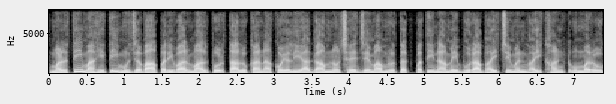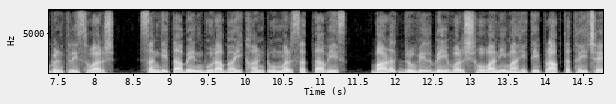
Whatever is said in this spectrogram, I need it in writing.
મળતી માહિતી મુજબ આ પરિવાર માલપુર તાલુકાના કોયલિયા ગામનો છે જેમાં મૃતક પતિ નામે ભૂરાભાઈ ચિમનભાઈ ખાંટ ઉંમર ઓગણત્રીસ વર્ષ, સંગીતાબેન ભૂરાભાઈ ખાંટ ઉંમર સત્તાવીસ, બાળક ધ્રુવિલ બે વર્ષ હોવાની માહિતી પ્રાપ્ત થઈ છે.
